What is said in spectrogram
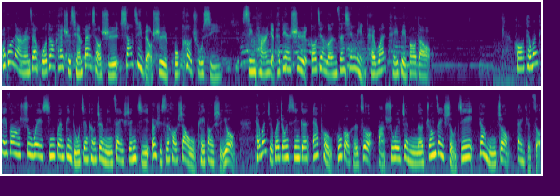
不过两人在活动开始前半小时相继表示不克出席。新唐人亚太电视高建伦、曾新敏，台湾台北报道。好，台湾开放数位新冠病毒健康证明再升级，二十四号上午开放使用。台湾指挥中心跟 Apple、Google 合作，把数位证明呢装在手机，让民众带着走。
